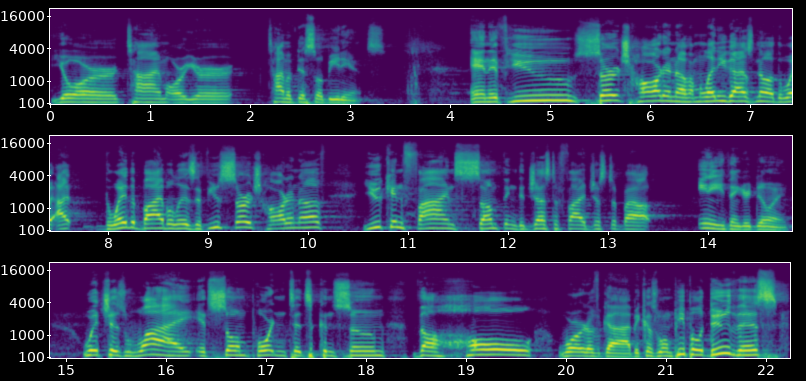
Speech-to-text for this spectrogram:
your time or your time of disobedience. And if you search hard enough, I'm gonna let you guys know the way I, the way the Bible is, if you search hard enough, you can find something to justify just about anything you're doing, which is why it's so important to consume the whole Word of God. Because when people do this,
